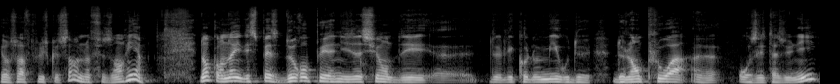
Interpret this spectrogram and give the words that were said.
Ils reçoivent plus que ça en ne faisant rien. Donc on a une espèce d'européanisation euh, de l'économie ou de, l'emploi euh, aux États-Unis.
